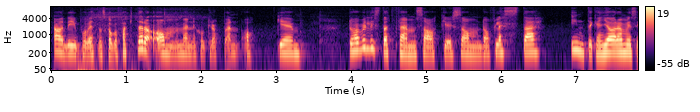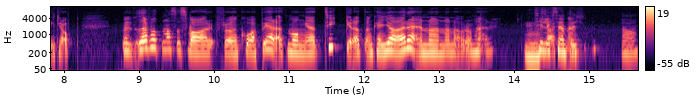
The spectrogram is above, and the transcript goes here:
ja det är på Vetenskap och fakta då, om människokroppen. Och eh, då har vi listat fem saker som de flesta inte kan göra med sin kropp. Men vi har fått massa svar från KP att många tycker att de kan göra en och annan av de här. Mm. Till sakerna. exempel. Ja,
